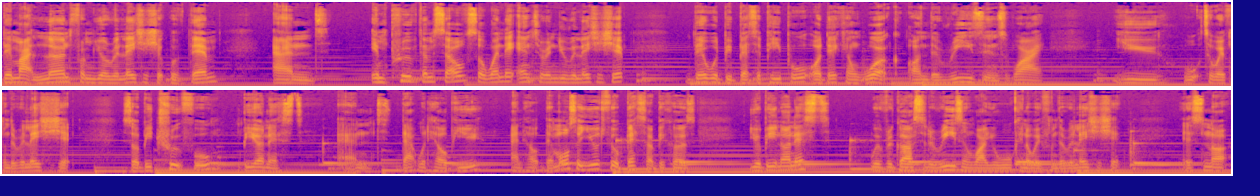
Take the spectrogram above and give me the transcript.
They might learn from your relationship with them and improve themselves. So when they enter a new relationship, they would be better people or they can work on the reasons why you walked away from the relationship. So be truthful, be honest, and that would help you and help them. Also, you would feel better because you're being honest with regards to the reason why you're walking away from the relationship. It's not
